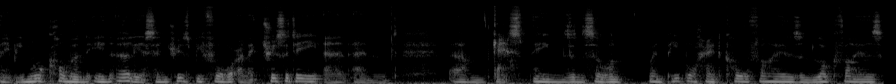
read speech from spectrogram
maybe more common in earlier centuries before electricity and, and um, gas mains and so on, when people had coal fires and log fires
